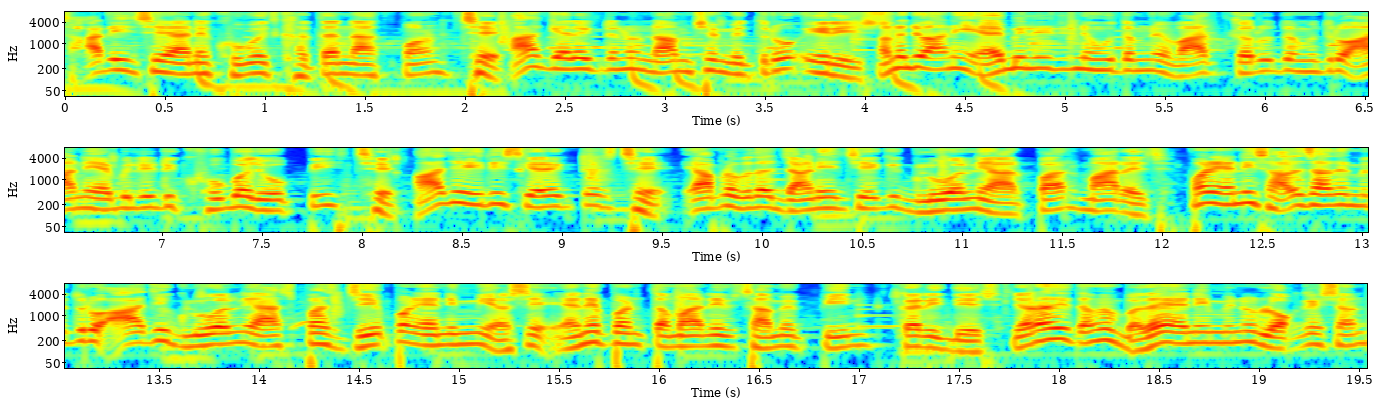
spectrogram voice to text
સારી છે અને ખૂબ જ ખતરનાક પણ છે. આ કેરેક્ટરનું નામ છે મિત્રો ઇરિશ અને જો આની એબિલિટીની હું તમને વાત કરું તો મિત્રો, આની એબિલિટી ખૂબ જ ઓપી છે. આ જે ઇરિશ કેરેક્ટર છે, એ આપણે બધા જાણીએ છીએ કે ગ્લુઅલની આરપાર મારે છે. પણ એની સાથે સાથે મિત્રો આ જે ગ્લુઅલની આસપાસ જે પણ એનિમી હશે, એને પણ તમારી સામે પિન કરી દે છે જેનાથી તમે બધા એનિમીનું લોકેશન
